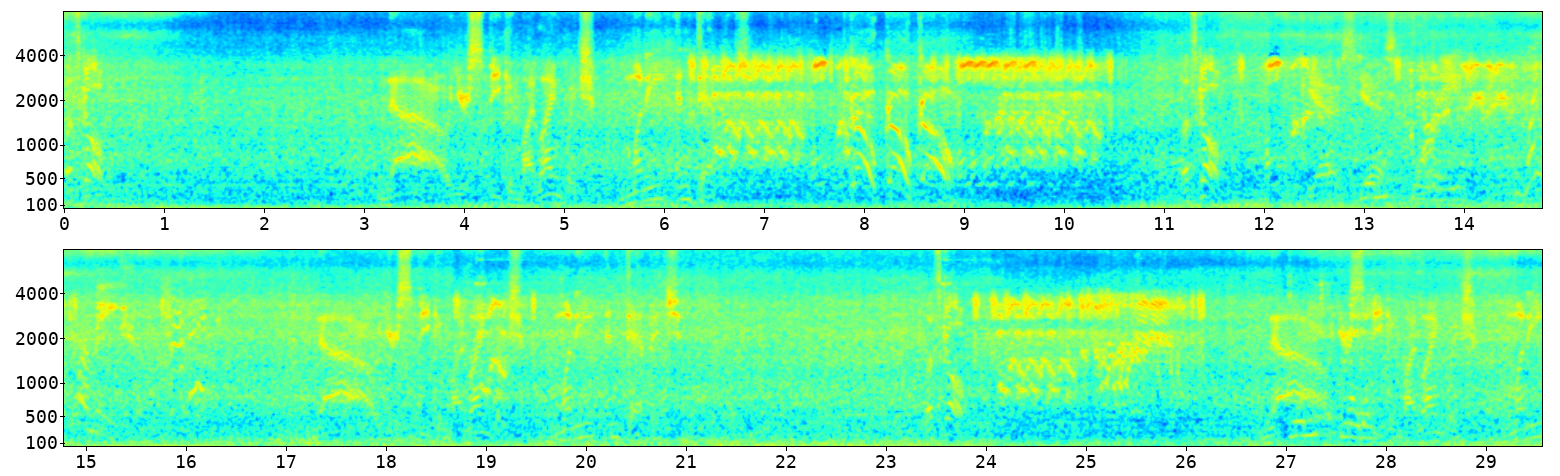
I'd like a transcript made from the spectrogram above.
Let's go. Now you're speaking my language. Money and damage. Go, go, go! Let's go. Yes, yes. Money and Wait for me. Now you're speaking my language. Money and damage. Let's go. Now you're ready. speaking my language. Money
